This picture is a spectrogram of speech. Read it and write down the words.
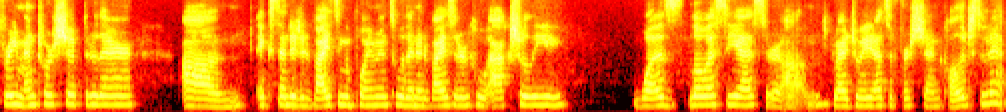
free mentorship through there, um, extended advising appointments with an advisor who actually was low SES or um, graduated as a first gen college student.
